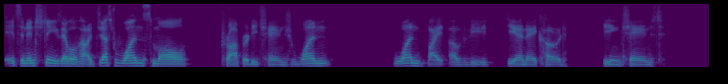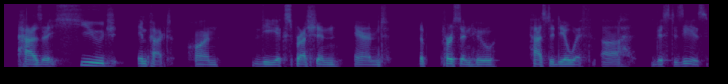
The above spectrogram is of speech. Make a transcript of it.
it's an interesting example of how just one small property change, one one byte of the DNA code being changed has a huge impact on the expression and the person who has to deal with uh, this disease.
